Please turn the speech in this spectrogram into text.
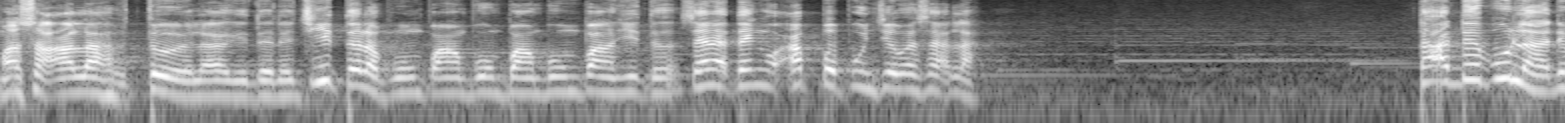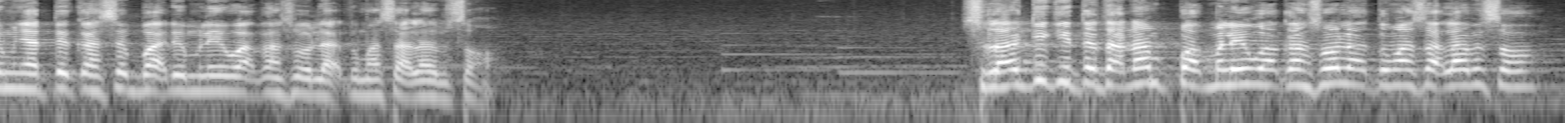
masalah betul lah kita ni. Cerita lah pumpang-pumpang-pumpang cerita. Saya nak tengok apa punca masalah. Tak ada pula dia menyatakan sebab dia melewatkan solat tu masalah besar. Selagi kita tak nampak melewatkan solat tu masalah besar.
